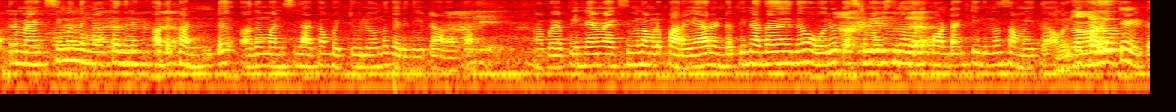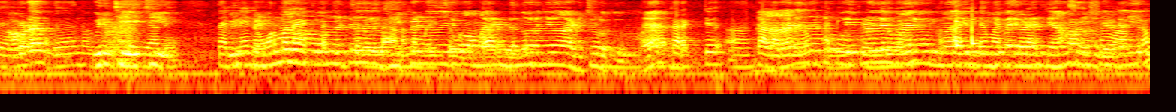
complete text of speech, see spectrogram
അത്ര മാക്സിമം നിങ്ങൾക്ക് അതിനെ അത് കണ്ട് അത് മനസ്സിലാക്കാൻ പറ്റുമല്ലോ എന്ന് കരുതിയിട്ടാണ് കേട്ടോ. അപ്പോൾ പിന്നെ മാക്സിമം നമ്മൾ പറയാറുണ്ട്. പിന്നെ അതായത് ഓരോ കസ്റ്റമേഴ്സും നമ്മൾ കോണ്ടാക്ട് ചെയ്യുന്ന സമയത്ത് അവർക്ക് കറക്റ്റായിട്ട് അത് ചെയ്യാതെ തന്നെ നോർമൽ ആയിട്ടുള്ള നമ്മൾ ഇട്ട് കൊടുക്കാറുള്ളത്. കറക്റ്റ് കളറുകളും കണ്ട് മനസ്സിലാക്കിയതിന് ശേഷം മാത്രം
